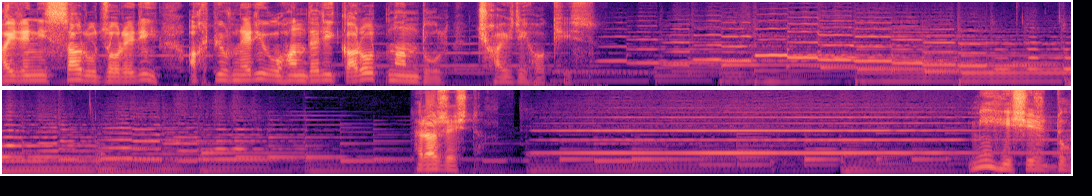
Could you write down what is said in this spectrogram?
հայրենի սար ու ձորերի, աղբյուրների ու հանդերի կարոտն անդուլ, չայրի հոգիս։ Հրաժեշտ Մի հիշիր դու,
